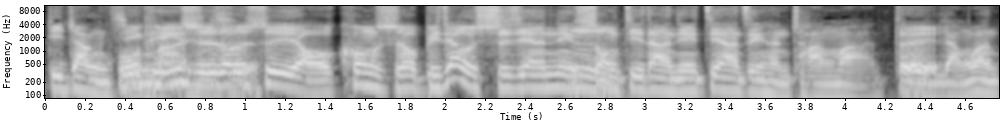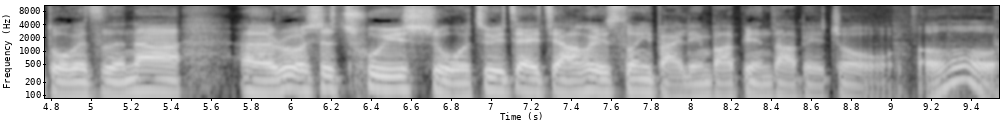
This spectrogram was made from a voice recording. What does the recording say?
地藏经吗？我平时都是有空时候比较有时间那诵地藏经，地藏经很长嘛，对，对两万多个字。那呃，如果是初一十，我就在家会诵一百零八遍大悲咒哦，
